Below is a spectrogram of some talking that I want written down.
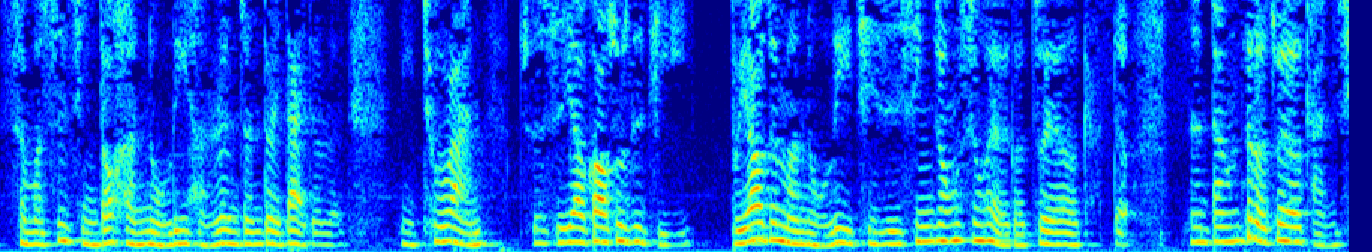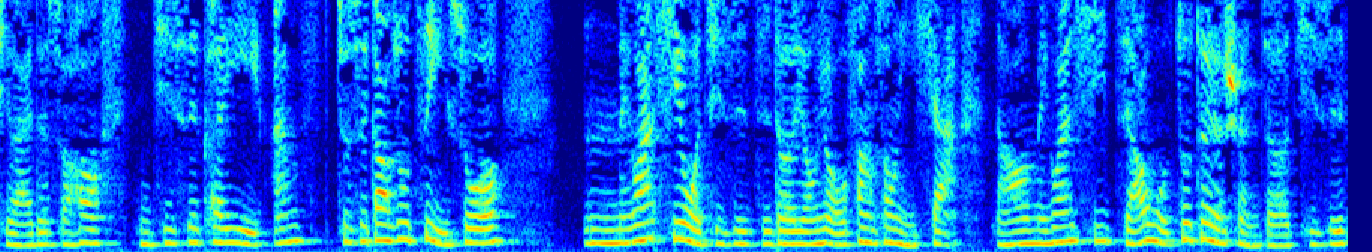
什么事情都很努力、很认真对待的人，你突然就是要告诉自己不要这么努力，其实心中是会有一个罪恶感的。那当这个罪恶感起来的时候，你其实可以安，就是告诉自己说。嗯，没关系，我其实值得拥有放松一下，然后没关系，只要我做对了选择，其实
